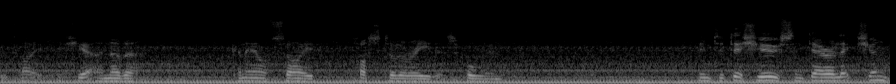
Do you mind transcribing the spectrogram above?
looks like it's yet another canal side hostelry that's fallen into disuse and dereliction.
